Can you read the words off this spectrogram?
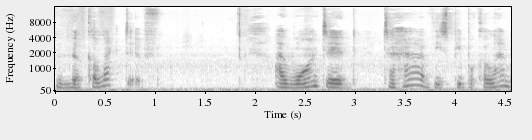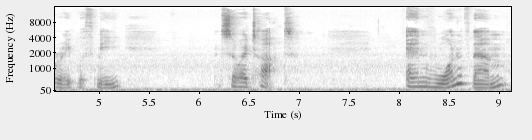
the collective. I wanted to have these people collaborate with me, so I taught. And one of them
